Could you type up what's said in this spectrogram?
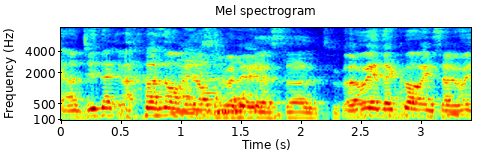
Un Jedi Ah non, mais non, tu Ça vas les. à ça, de toute Ah ouais, d'accord, et ça, ouais,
